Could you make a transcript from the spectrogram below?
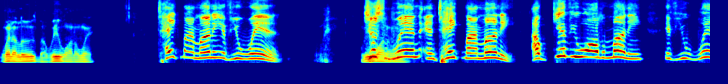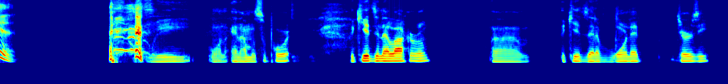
win or lose, but we want to win. Take my money if you win. Just wanna win and take my money. I'll give you all the money if you win. we want, and I'm gonna support the kids in that locker room, um, the kids that have worn that jersey,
